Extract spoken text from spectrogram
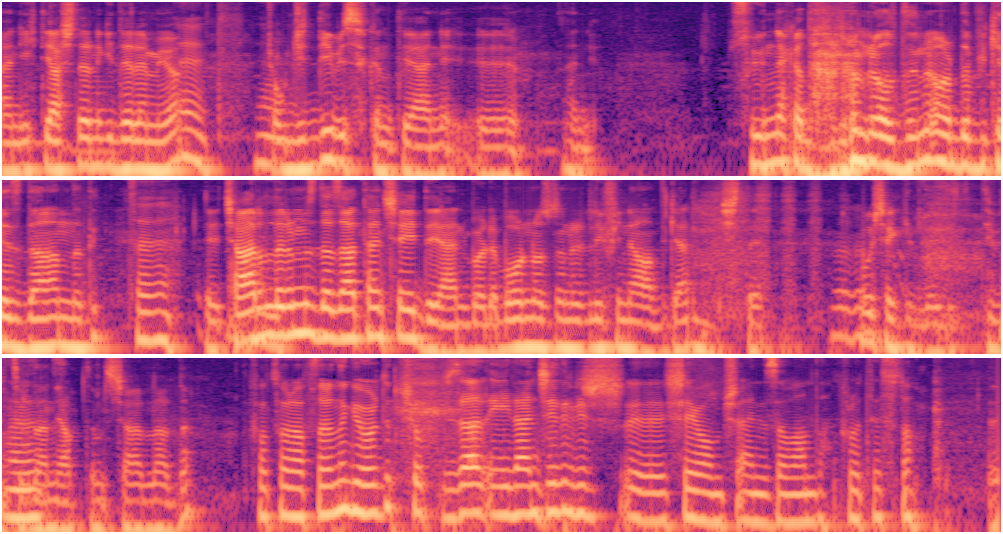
Hani ihtiyaçlarını gideremiyor. Evet. yani. Çok ciddi bir sıkıntı yani. Ee, hani suyun ne kadar önemli olduğunu orada bir kez daha anladık. Tabii. Ee, çağrılarımız da zaten şeydi yani böyle bornozun reliefini aldı gel işte bu şekildeydi Twitter'dan Evet. yaptığımız çağrılarda. Fotoğraflarını gördük. Çok güzel, eğlenceli bir e, şey olmuş aynı zamanda. Protesto. Ee,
